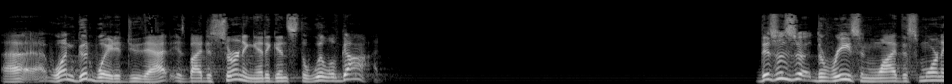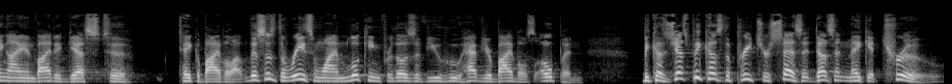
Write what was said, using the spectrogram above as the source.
Uh, one good way to do that is by discerning it against the will of God. This is uh, the reason why this morning I invited guests to take a Bible out. This is the reason why I'm looking for those of you who have your Bibles open. Because just because the preacher says it doesn't make it true.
